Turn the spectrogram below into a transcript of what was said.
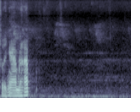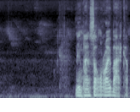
สวยงามนะครับ 1,200 บาทครับ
